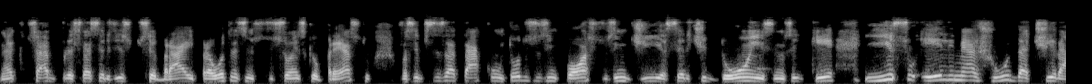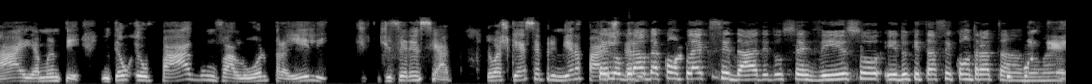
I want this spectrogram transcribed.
né, que sabe prestar serviço para o Sebrae e para outras instituições que eu presto, você precisa estar com todos os impostos em dia, certidões, não sei o quê, e isso ele me ajuda a tirar e a manter. Então eu pago um valor para ele diferenciado. Então, acho que essa é a primeira parte. Pelo da... grau da complexidade do serviço e do que está se contratando. Né? É,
